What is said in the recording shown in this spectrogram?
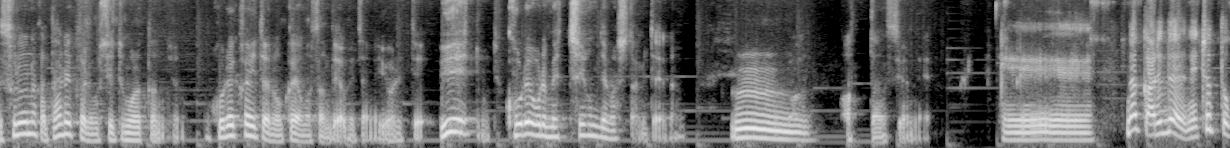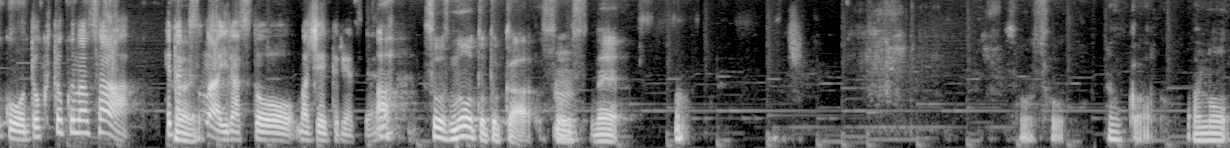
それをなんか誰かに教えてもらったんだよ。これ書いたの岡山さんだよみたいな言われて、えー、と思って、これ俺めっちゃ読んでましたみたいな、うん。あったんですよね。へえ。なんかあれだよね。ちょっとこう、独特なさ、下手くそなイラストを交えてるやつだよね。あ、そうです。ノートとか、そうですね。そうそう。なんか、あの、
